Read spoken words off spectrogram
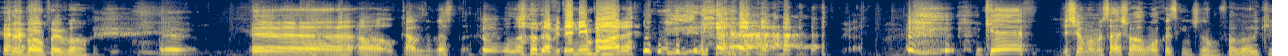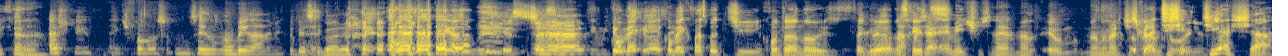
Foi bom, foi bom. É, ó, o Carlos não gostou. O Davi tá indo embora. Quer deixar uma mensagem? Falar alguma coisa que a gente não falou aqui, cara? Acho que a gente falou sobre. Não sei, não, vem nada na minha cabeça agora. tem as músicas. tem muita Como é, música é, como é que faz pra te encontrar no Instagram, nas Ah, pois redes? é, é meio difícil, né? Meu, eu, meu nome artístico é Pra te, Antônio. te achar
